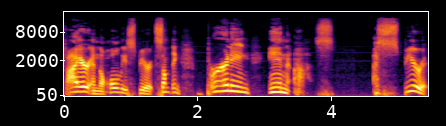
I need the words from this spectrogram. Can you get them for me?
fire and the Holy Spirit, something burning in us, a spirit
